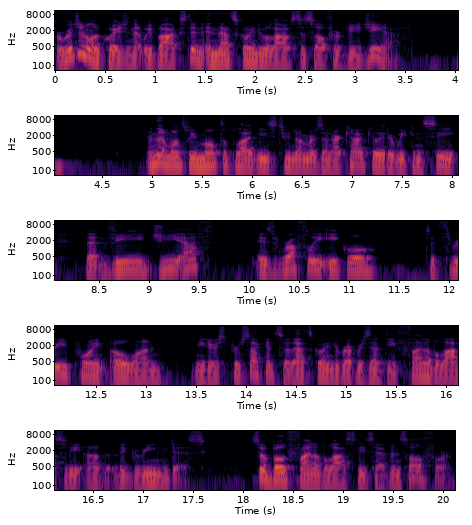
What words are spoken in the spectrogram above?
original equation that we boxed in, and that's going to allow us to solve for VGF. And then once we multiply these two numbers in our calculator, we can see that VGF is roughly equal to 3.01 meters per second. So that's going to represent the final velocity of the green disk. So both final velocities have been solved for.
